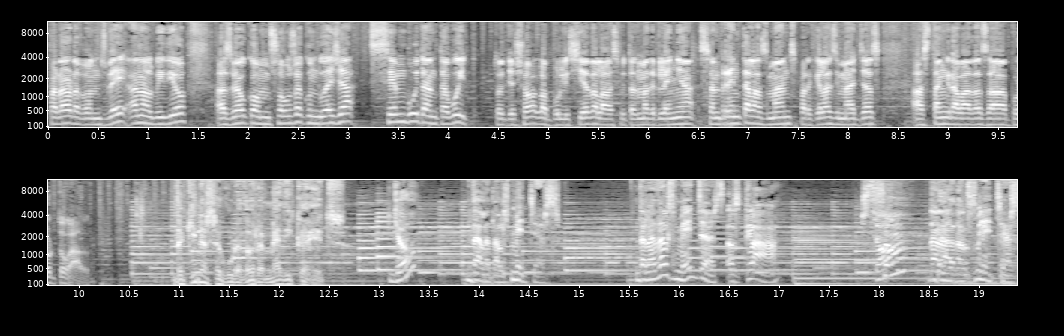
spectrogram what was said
per hora. Doncs bé, en el vídeo es veu com Sousa condueix a 188. Tot i això, la policia de la ciutat madrilenya se'n renta les mans perquè les imatges estan gravades a Portugal. De quina asseguradora mèdica ets? Jo? De la dels metges. De la dels metges, és clar. Som de la dels metges.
